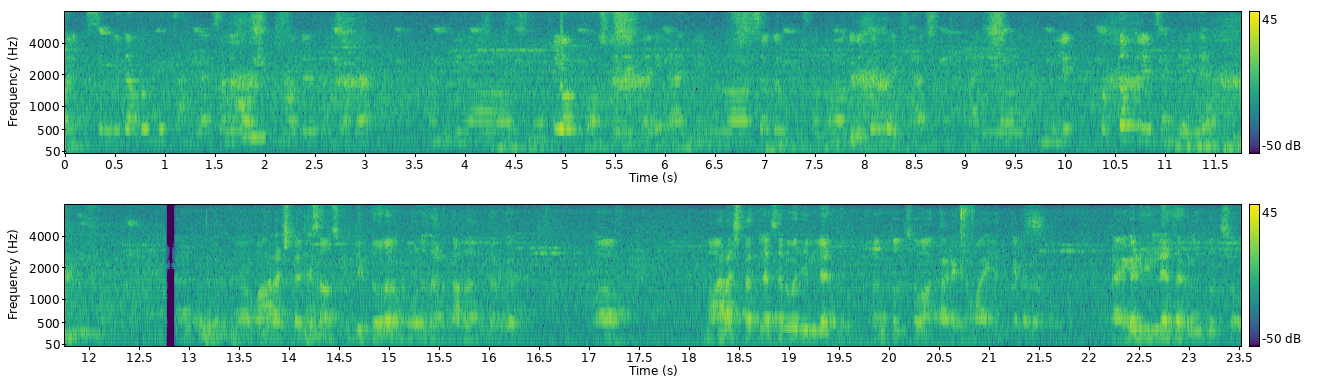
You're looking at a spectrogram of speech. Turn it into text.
आहे सुविधा पण खूप चांगल्या सगळं वॉशरूम वगैरे पण सगळं. आणि फ्री ऑफ कॉस्ट आहे तरी. आणि सगळं पुस्तकं वगैरे पण भेटतात. आणि मुली फक्त मुलींसाठी आहे महाराष्ट्राचे सांस्कृतिक धोरण दोन हजार दहा अंतर्गत महाराष्ट्रातल्या सर्व जिल्ह्यातून ग्रंथोत्सव हा कार्यक्रम आयोजित केला जातो. रायगड जिल्ह्याचा ग्रंथोत्सव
